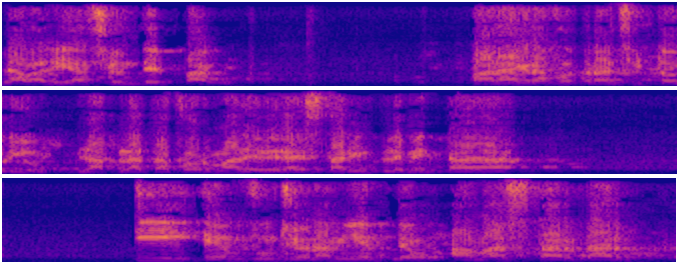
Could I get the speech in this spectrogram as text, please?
la validación del pago. Parágrafo transitorio. La plataforma deberá estar implementada y en funcionamiento a más tardar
